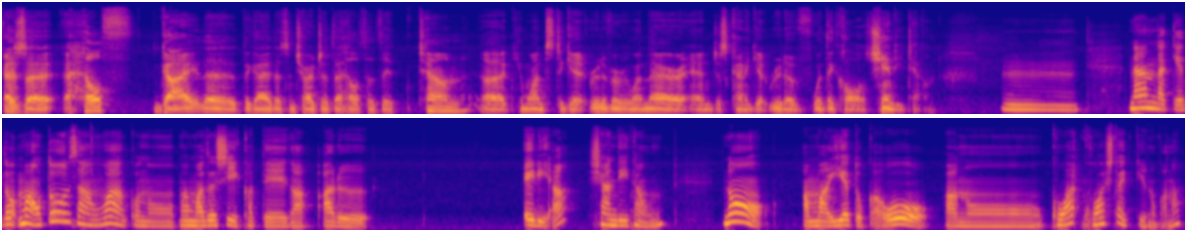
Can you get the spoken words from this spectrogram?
As a, a health guy, the, the guy that's in charge of the health of the town, uh, he wants to get rid of everyone there and just kind of get rid of what they call Shantytown. なんだけど、まあお父さんはこの、まあ、貧しい家庭があるエリア、シャンディタウンの、あまあ、家とかを、あのー壊、壊したいっていうのかな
